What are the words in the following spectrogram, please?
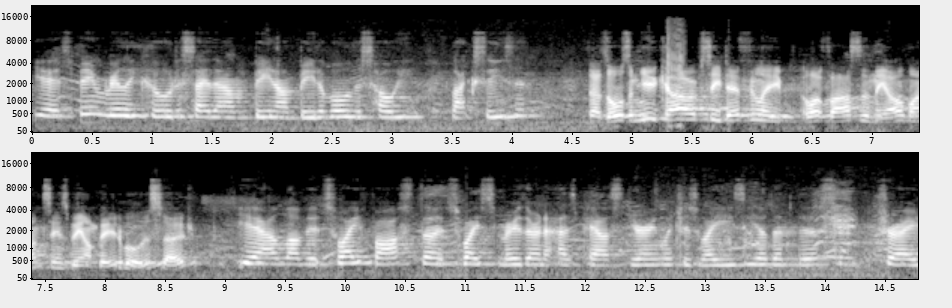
Yeah, it's been really cool to say that I'm being unbeatable this whole like season. That's awesome. New car, obviously, definitely a lot faster than the old one. Seems to be unbeatable at this stage. Yeah, I love it. It's way faster, it's way smoother, and it has power steering, which is way easier than the Trade.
